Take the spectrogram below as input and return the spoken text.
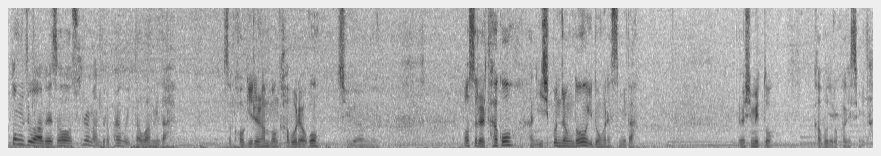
협동조합에서 술을 만들어 팔고 있다고 합니다. 그래서 거기를 한번 가보려고 지금 버스를 타고 한 20분 정도 이동을 했습니다. 열심히 또 가보도록 하겠습니다.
